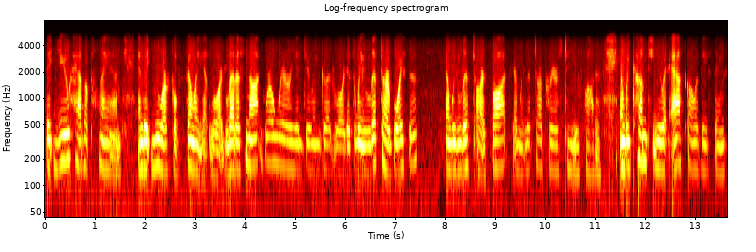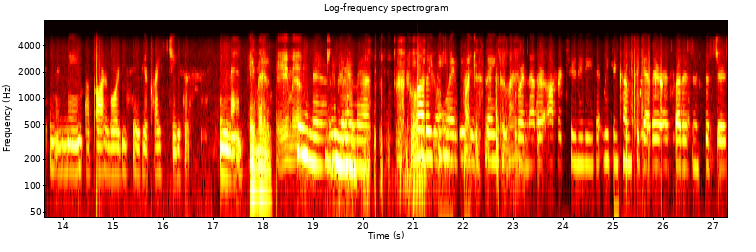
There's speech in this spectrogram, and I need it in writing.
that you have a plan, and that you are fulfilling it, Lord. Let us not grow weary in doing good, Lord, as we lift our voices and we lift our thoughts and we lift our prayers to you, Father. And we come to you and ask all of these things in the name of our Lord and Savior, Christ Jesus. Amen. Amen. Amen. Amen. Amen. Amen. Father that you are Yahweh, we just thank you for another opportunity that we can come together as brothers and sisters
